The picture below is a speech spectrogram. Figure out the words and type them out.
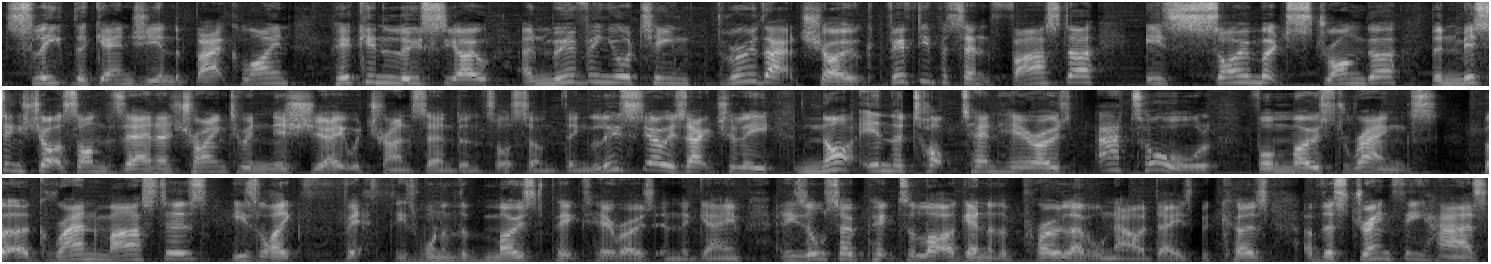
sleep the Genji in the backline, picking Lucio and moving your team through that choke 50% faster is so much stronger than missing shots on Zen and trying to initiate with Transcendence or something. Lucio is actually not in the top 10 heroes at all for most ranks, but at Grandmasters, he's like fifth. He's one of the most picked heroes in the game, and he's also picked a lot again at the pro level nowadays because of the strength he has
